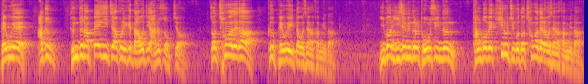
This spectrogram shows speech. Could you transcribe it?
배후에 아주 든든한 백이 있지 않고는 이렇게 나오지 않을 수 없죠. 전 청와대가 그 배후에 있다고 생각합니다. 이번 이재민들을 도울 수 있는 방법의 키를 쥔 것도 청와대라고 생각합니다.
